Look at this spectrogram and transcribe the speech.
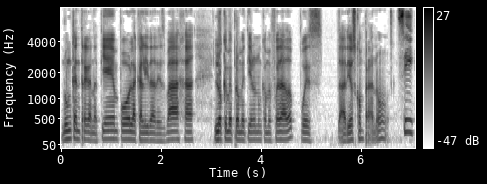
nunca entregan a tiempo, la calidad es baja, lo que me prometieron nunca me fue dado, pues adiós compra, ¿no? Sí,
